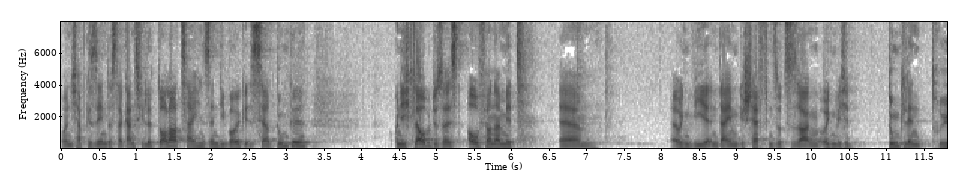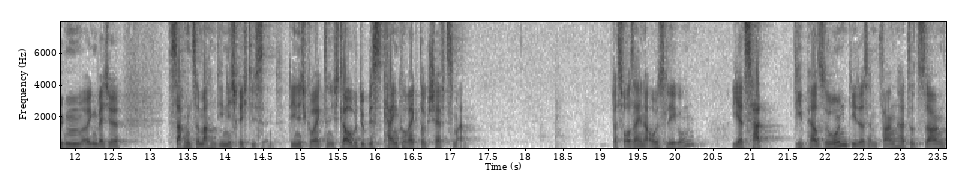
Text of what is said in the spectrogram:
und ich habe gesehen, dass da ganz viele Dollarzeichen sind, die Wolke ist sehr dunkel und ich glaube, du sollst aufhören damit, ähm, irgendwie in deinen Geschäften sozusagen irgendwelche dunklen, trüben, irgendwelche Sachen zu machen, die nicht richtig sind, die nicht korrekt sind. Ich glaube, du bist kein korrekter Geschäftsmann. Das war seine Auslegung. Jetzt hat die Person, die das empfangen hat, sozusagen,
